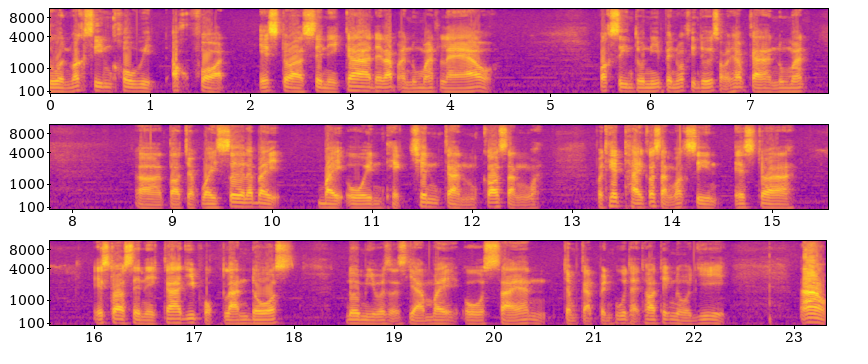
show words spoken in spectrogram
ด่วนวัคซีนโควิด Oxford AstraZeneca ได้รับอนุมัติแล้ว วัคซีนตัวนี้เป็นวัคซีนตัวที่สองที่รับการอนุมัติต่อจากไวเซอร์และไบ BioNTech เช่นกัน ก็สั่งว่าประเทศไทยก็สั่งวัคซีน Astra AstraZeneca 26 ล้านโดส โดยมีบริษัทสยามไบโอไซเอนซ์จำกัดเป็นผู้ถ่ายทอดเทคโนโลยี อ้าว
